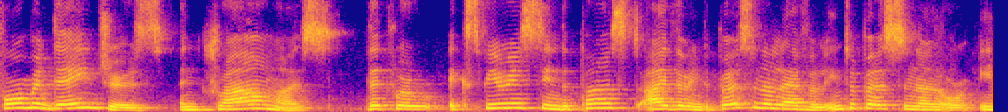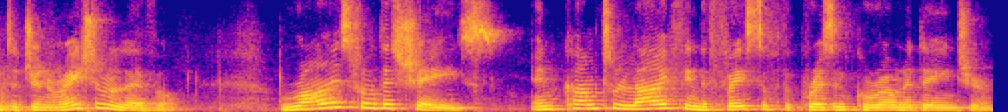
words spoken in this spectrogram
former dangers and traumas that were experienced in the past, either in the personal level, interpersonal, or intergenerational level, rise from the shades and come to life in the face of the present corona danger.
